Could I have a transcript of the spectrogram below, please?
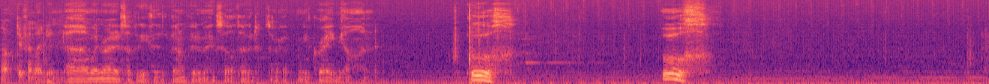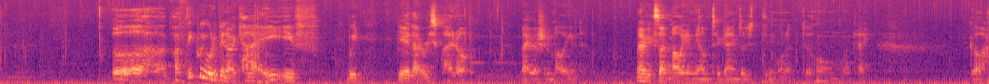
Oh, different legend. Uh, when running at top of the battlefield of exile, target sorry from your graveyard. Ugh. Ugh. Ugh. I think we would have been okay if we'd... yeah, that risk paid off. Maybe I should have mulliganed. Maybe because I'd mulliganed the other two games, I just didn't want it to. Oh, okay. Gosh,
